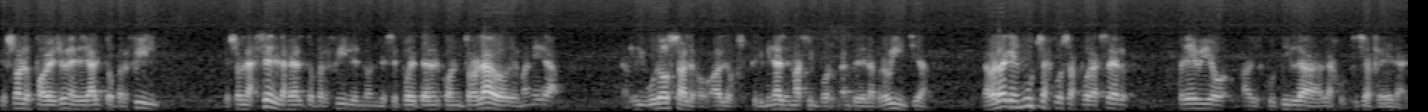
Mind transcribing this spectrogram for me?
que son los pabellones de alto perfil, que son las celdas de alto perfil en donde se puede tener controlado de manera rigurosa a los, criminales más importantes de la provincia. La verdad que hay muchas cosas por hacer previo a discutir la justicia federal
